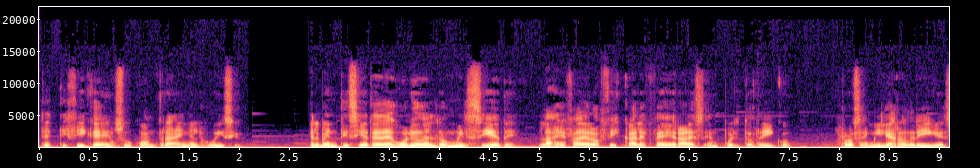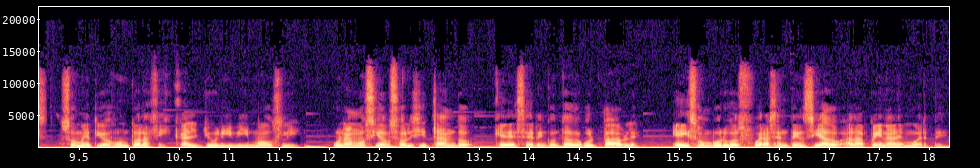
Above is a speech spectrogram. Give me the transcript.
testifique en su contra en el juicio. El 27 de julio del 2007, la jefa de los fiscales federales en Puerto Rico, Rosemilia Rodríguez, sometió junto a la fiscal Julie B. Mosley una moción solicitando que de ser encontrado culpable, Edison Burgos fuera sentenciado a la pena de muerte.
